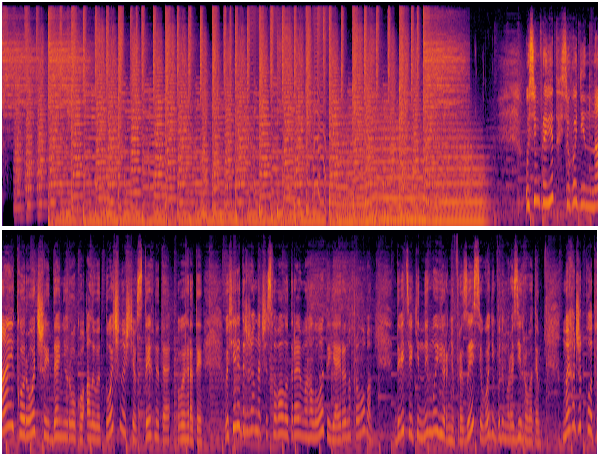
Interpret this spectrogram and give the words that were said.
Música Усім привіт! Сьогодні найкоротший день року, але ви точно ще встигнете виграти. В ефірі Державна числова лотерея Мегалоти. Я Ірина Фролова. Дивіться, які неймовірні призи сьогодні будемо розігрувати. Мегаджекпот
